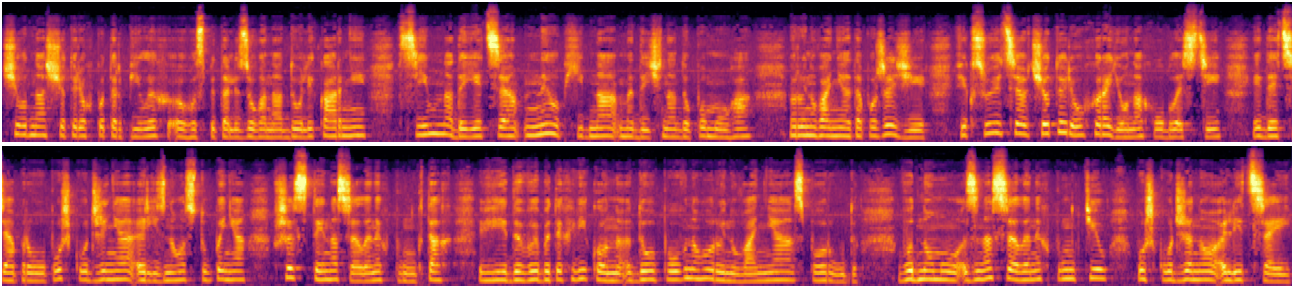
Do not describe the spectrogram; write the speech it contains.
що одна з чотирьох потерпілих госпіталізована до лікарні. Всім надається необхідна медична допомога. Руйнування та пожежі фіксуються в чотирьох районах області. Йдеться про пошкодження різного ступеня в шести населених пунктах від вибитих вікон до повного руйнування споруд. В одному з населених пунктів пошкоджено ліцей,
